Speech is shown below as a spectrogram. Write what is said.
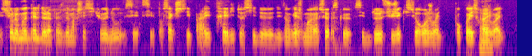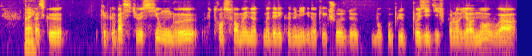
sur le modèle de la place de marché, si tu veux, nous, c'est pour ça que je t'ai parlé très vite aussi de, des engagements RSE, parce que c'est deux sujets qui se rejoignent. Pourquoi ils se rejoignent? Parce que quelque part, si tu veux, si on veut transformer notre modèle économique dans quelque chose de beaucoup plus positif pour l'environnement, voire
